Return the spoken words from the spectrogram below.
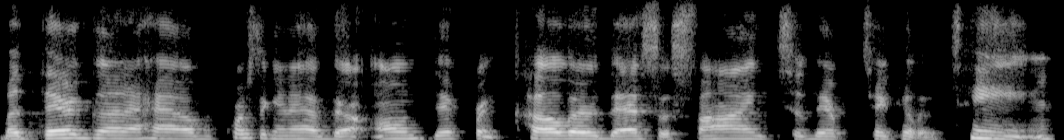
but they're going to have, of course, they're going to have their own different color that's assigned to their particular team.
